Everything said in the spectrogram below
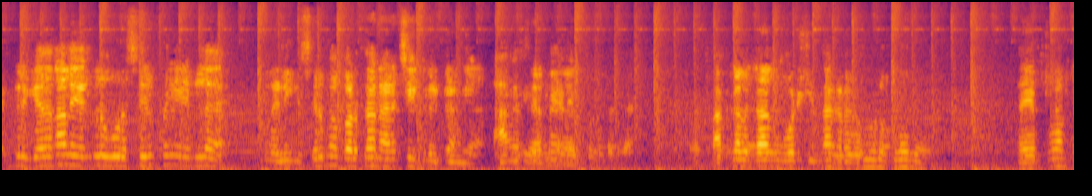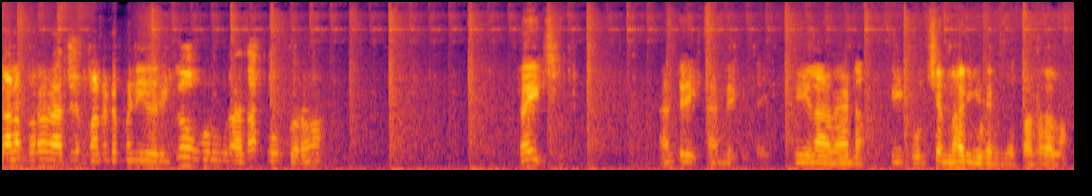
எங்களுக்கு எதனால எங்களுக்கு ஒரு சிறுமையும் இல்ல. இல்லை நீங்க சிறுமைப்படுத்தா நினைச்சிட்டு இருக்கீங்க. நாங்க சிறுமையில மக்களுக்காக ஓடிக்கிட்டு தான் கிடக்க நான் எப்பவும் கிளம்புறோம் ராத்திரி பன்னெண்டு மணி வரைக்கும் ஊர் ஊரா தான் போறோம் ரைட். நன்றி நன்றி. டீலாம் வேண்டாம். டீ குடிச்ச மாதிரி இருக்குது நீங்க பண்றதெல்லாம்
